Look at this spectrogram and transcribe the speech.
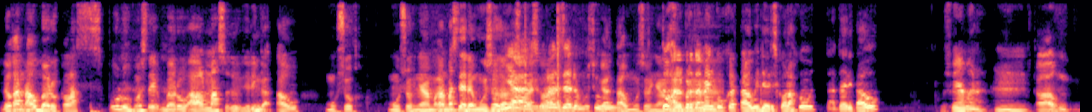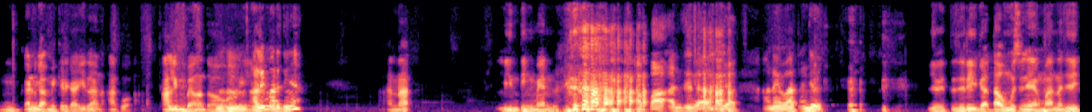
Itu kan aku baru kelas 10 mesti baru awal masuk tuh. Jadi nggak tahu musuh musuhnya. Kan pasti ada musuh lah Iya, sekolah sekolah saya ada musuh. nggak tahu musuhnya Itu hal pertama yang ku ketahui dari sekolahku, tak tadi tahu musuhnya mana. hmm, kalau aku kan nggak mikir kayak gitu kan aku alim banget tau orangnya. Alim artinya? Anak linting men. Apaan sih enggak aneh, aneh banget lanjut. ya itu jadi nggak tahu musuhnya yang mana jadi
